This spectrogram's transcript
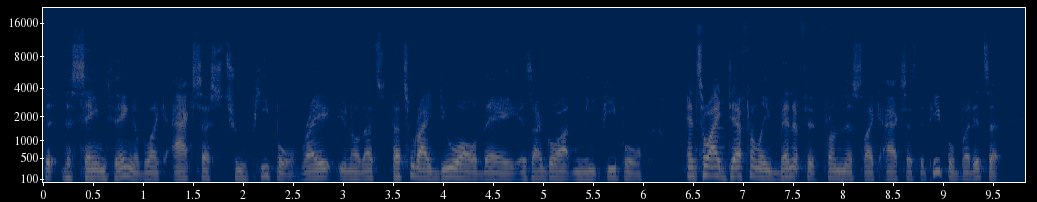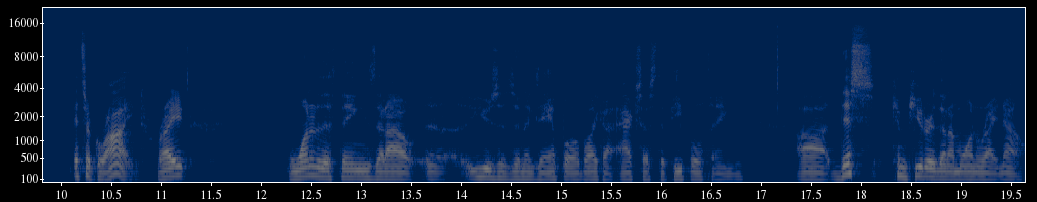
the, the same thing of like access to people, right? You know, that's that's what I do all day is I go out and meet people. And so I definitely benefit from this like access to people, but it's a it's a grind, right? One of the things that I'll uh, use as an example of like an access to people thing, uh, this computer that I'm on right now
